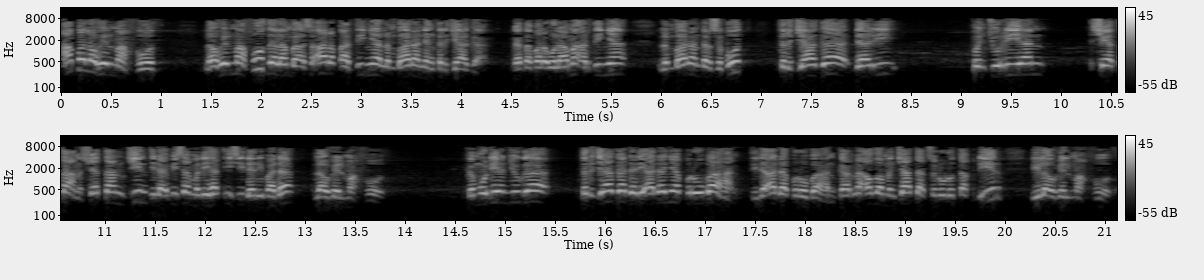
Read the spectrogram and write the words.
Apa Lauhil Mahfuz? Lauhil Mahfuz dalam bahasa Arab artinya lembaran yang terjaga. Kata para ulama artinya lembaran tersebut terjaga dari pencurian syaitan. Syaitan jin tidak bisa melihat isi daripada Lauhil Mahfuz. Kemudian juga terjaga dari adanya perubahan. Tidak ada perubahan. Karena Allah mencatat seluruh takdir di lauhil mahfuz.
